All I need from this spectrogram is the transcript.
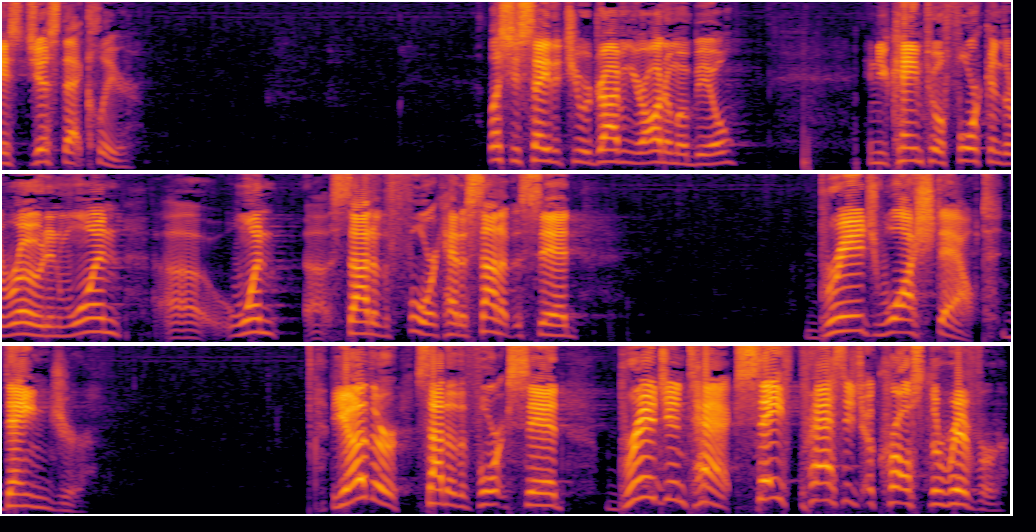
It's just that clear. Let's just say that you were driving your automobile and you came to a fork in the road, and one, uh, one uh, side of the fork had a sign up that said, Bridge washed out, danger. The other side of the fork said, Bridge intact, safe passage across the river.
